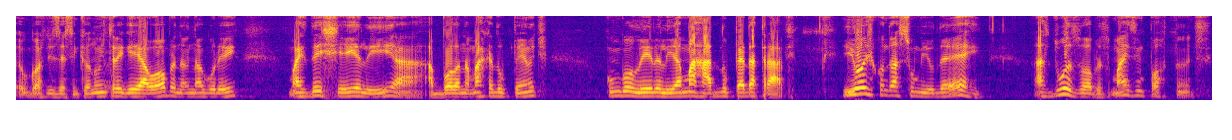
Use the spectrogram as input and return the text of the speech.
eu gosto de dizer assim, que eu não entreguei a obra, não inaugurei, mas deixei ali a, a bola na marca do pênalti, com o goleiro ali amarrado no pé da trave. E hoje, quando eu assumi o DR, as duas obras mais importantes,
